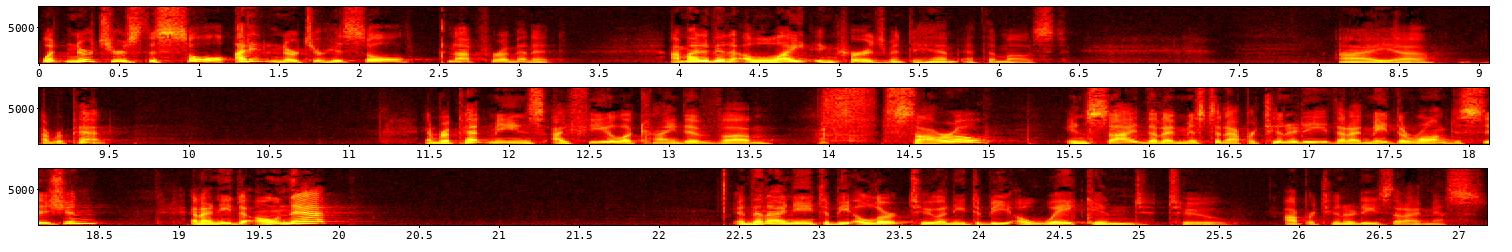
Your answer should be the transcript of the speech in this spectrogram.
what nurtures the soul. I didn't nurture his soul, not for a minute. I might have been a light encouragement to him at the most. I, uh, I repent. And repent means I feel a kind of um, sorrow inside that I missed an opportunity, that I made the wrong decision, and I need to own that. And then I need to be alert to, I need to be awakened to opportunities that I miss.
